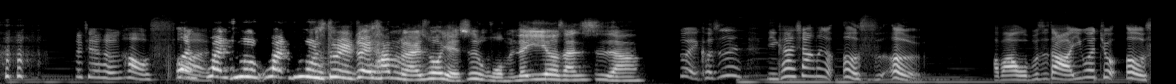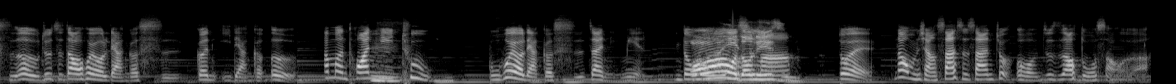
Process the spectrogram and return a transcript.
而且很好算 one。one two one two three 对他们来说也是我们的一二三四啊。对，可是你看像那个二十二，好吧，我不知道啊，因为就二十二，我就知道会有两个十跟一两个二，他们 twenty two、不会有两个十在里面，你懂哦，我我懂你意的意思吗？思。对，那我们想三十三就哦就知道多少了啊。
